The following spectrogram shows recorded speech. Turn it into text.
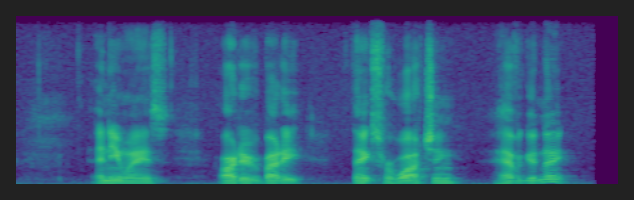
Anyways, alright everybody, thanks for watching. Have a good night.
